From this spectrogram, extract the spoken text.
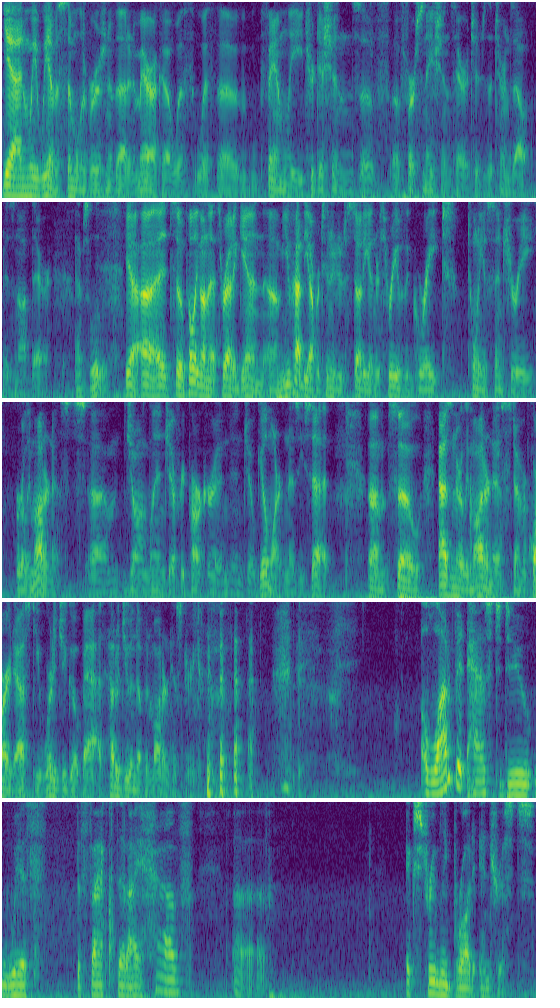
Yeah, and we, we have a similar version of that in America with with uh, family traditions of, of First Nations heritage that turns out is not there. Absolutely. Yeah, uh, so pulling on that thread again, um, you've had the opportunity to study under three of the great 20th century early modernists um, John Lynn, Geoffrey Parker, and, and Joe Guilmartin, as you said. Um, so, as an early modernist, I'm required to ask you, where did you go bad? How did you end up in modern history? a lot of it has to do with the fact that I have uh, extremely broad interests.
